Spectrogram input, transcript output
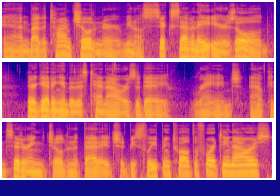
And by the time children are, you know, six, seven, eight years old, they're getting into this 10 hours a day range. Now, considering children at that age should be sleeping 12 to 14 hours,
